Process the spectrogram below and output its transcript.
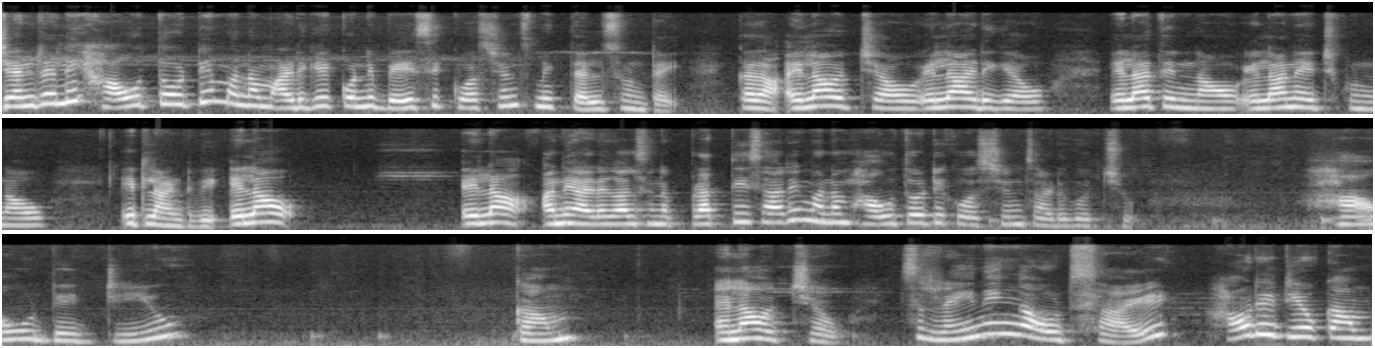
జనరలీ హౌ తోటి మనం అడిగే కొన్ని బేసిక్ క్వశ్చన్స్ మీకు తెలిసి ఉంటాయి కదా ఎలా వచ్చావు? ఎలా అడిగావు? ఎలా తిన్నావు ఎలా నేర్చుకున్నావు ఇట్లాంటివి. ఎలా ఎలా అని అడగాల్సిన ప్రతిసారి మనం హౌ తోటి క్వశ్చన్స్ అడగొచ్చు. హౌ డిడ్ యూ కమ్ ఎలా వచ్చావు? It's raining outside how did you come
